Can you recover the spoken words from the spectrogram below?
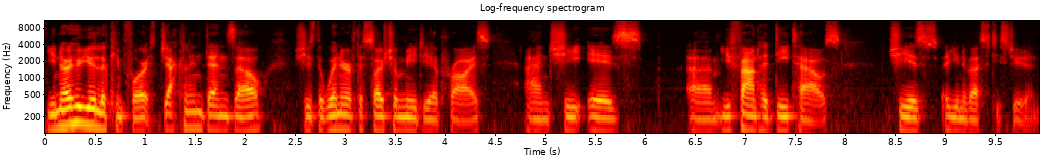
You know who you're looking for. It's Jacqueline Denzel. She's the winner of the social media prize, and she is. Um, you found her details. She is a university student.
